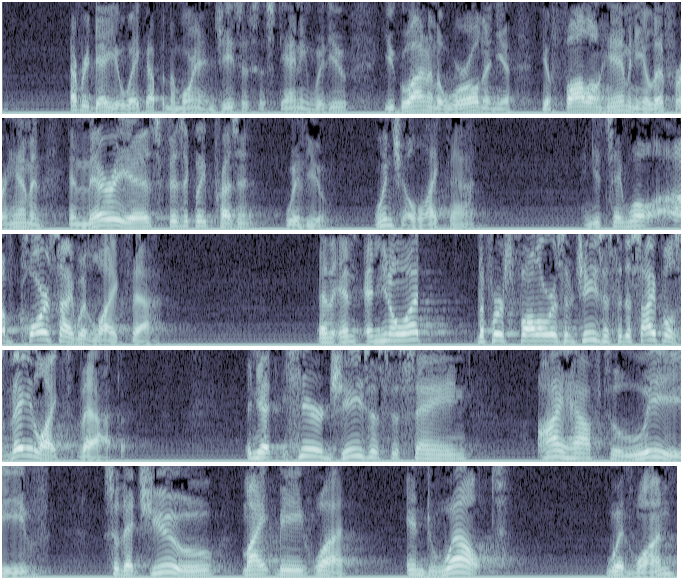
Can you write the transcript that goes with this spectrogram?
Every day you wake up in the morning and Jesus is standing with you. You go out in the world and you, you follow Him and you live for Him and, and there He is physically present with you. Wouldn't you like that? And you'd say, well, of course I would like that. And, and, and you know what? The first followers of Jesus, the disciples, they liked that. And yet here Jesus is saying, I have to leave so that you might be what? Indwelt with one,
